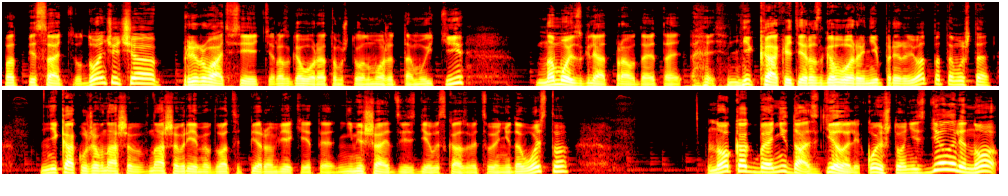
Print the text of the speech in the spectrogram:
Подписать Дончича, прервать все эти разговоры о том, что он может там уйти. На мой взгляд, правда, это никак эти разговоры не прервет, потому что никак уже в наше, в наше время, в 21 веке, это не мешает звезде высказывать свое недовольство. Но как бы они, да, сделали, кое-что они сделали, но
